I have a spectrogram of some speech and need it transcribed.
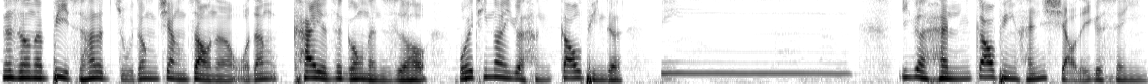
那时候呢，Beats 它的主动降噪呢，我当开了这个功能的时候，我会听到一个很高频的，一个很高频很小的一个声音，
